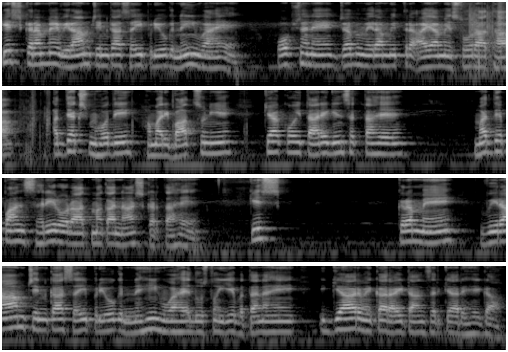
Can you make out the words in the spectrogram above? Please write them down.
किस क्रम में विराम चिन्ह का सही प्रयोग नहीं हुआ है? ऑप्शन है, जब मेरा मित्र आया, मैं सो रहा था। अध्यक्ष महोदय, हमारी बात सुनिए। क्या कोई तारे गिन सकता है? मद्यपान शरीर और आत्मा का नाश करता है। किस क्रम में विराम चिन्ह का सही प्रयोग नहीं हुआ है, दोस्तों, ये बताना है ग्यारहवें का राइट आंसर क्या रहेगा?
